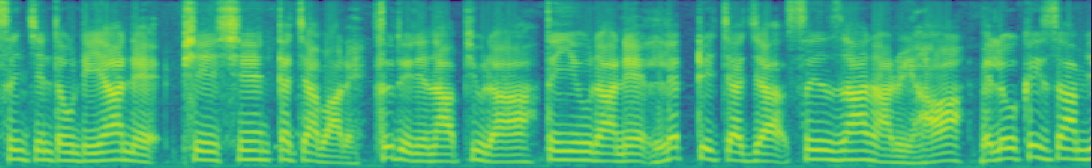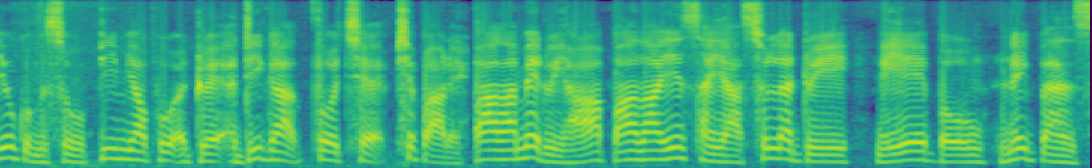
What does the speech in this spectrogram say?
စင်ကျင်တုံတရားနဲ့ဖြေရှင်းတတ်ကြပါတယ်သူတည်နာပြုတာသင်ယူတာနဲ့လက်တွေ့ကြကြစဉ်းစားတာတွေဟာဘယ်လိုကိစ္စမျိုးကိုမဆိုပြည့်မြောက်ဖို့အတွက်အဓိကသော့ချက်ဖြစ်ပါတယ်ဘာသာမဲ့တွေဟာဘာသာရေးဆိုင်ရာဆွလက်တွေငရဲဘုံနိဗ္ဗာန်စ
